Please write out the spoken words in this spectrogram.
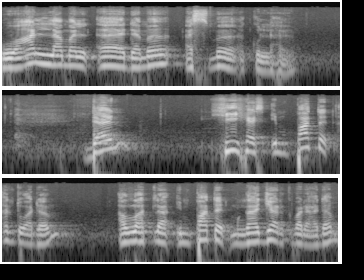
wa 'allamal adama asma'a kullaha dan he has imparted unto Adam Allah telah imparted mengajar kepada Adam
